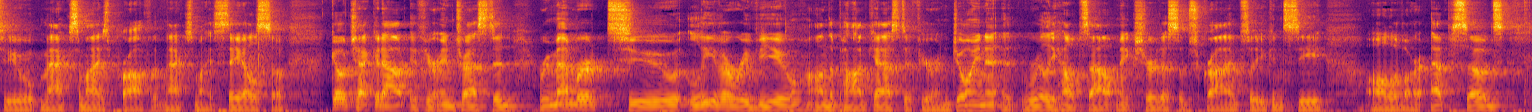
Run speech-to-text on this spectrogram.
to maximize profit, maximize sales. So go check it out if you're interested. Remember to leave a review on the podcast if you're enjoying it. It really helps out. Make sure to subscribe so you can see all of our episodes.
